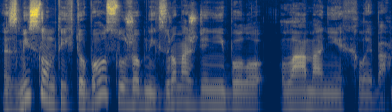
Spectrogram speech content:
Zmyslom týchto bohoslužobných zhromaždení bolo lámanie chleba.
